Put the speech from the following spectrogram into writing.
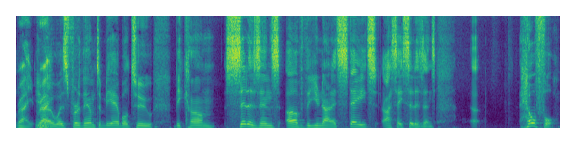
Right. you right. know, was for them to be able to become citizens of the United States. I say citizens, uh, helpful,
